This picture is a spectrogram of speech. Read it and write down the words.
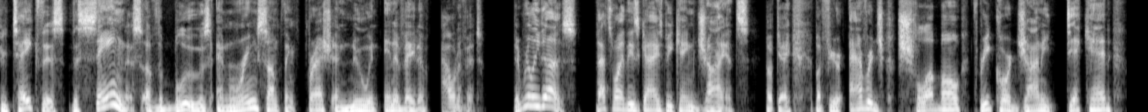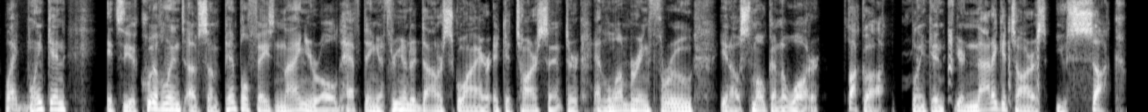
to take this, the sameness of the blues and wring something fresh and new and innovative out of it. It really does. That's why these guys became giants. Okay. But for your average schlubbo, three chord Johnny dickhead like Blinken, it's the equivalent of some pimple faced nine year old hefting a $300 Squier at Guitar Center and lumbering through, you know, smoke on the water. Fuck off, Blinken. You're not a guitarist. You suck.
